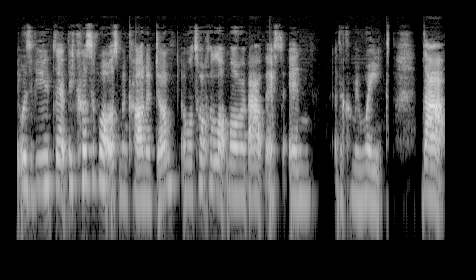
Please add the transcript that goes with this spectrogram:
it was viewed that because of what Usman Khan had done, and we'll talk a lot more about this in the coming weeks, that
